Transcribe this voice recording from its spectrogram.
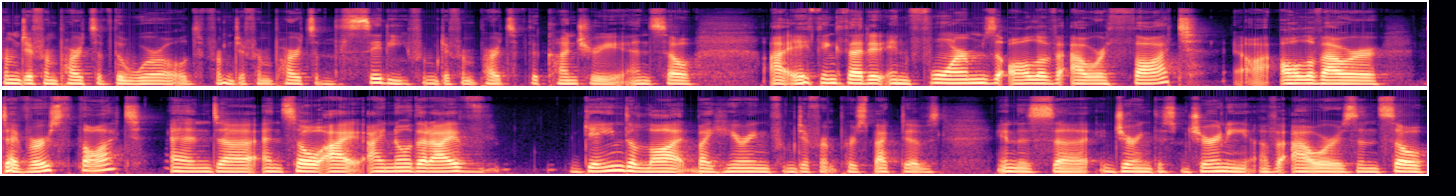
from different parts of the world, from different parts of the city, from different parts of the country, and so I think that it informs all of our thought, uh, all of our diverse thought, and uh, and so I I know that I've gained a lot by hearing from different perspectives in this uh, during this journey of ours. And so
